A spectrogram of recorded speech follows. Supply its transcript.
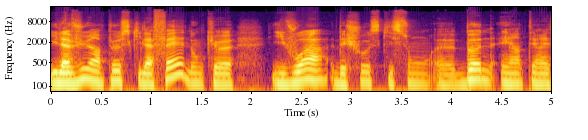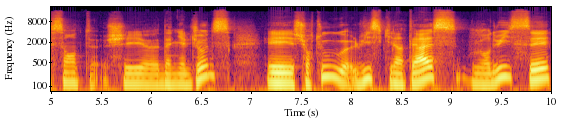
Il a vu un peu ce qu'il a fait, donc euh, il voit des choses qui sont bonnes et intéressantes chez Daniel Jones. Et surtout, lui, ce qui l'intéresse aujourd'hui, c'est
